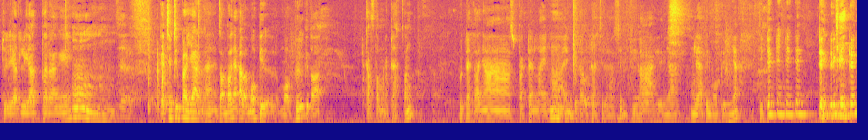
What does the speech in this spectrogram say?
dilihat-lihat barangnya. Hmm. gak jadi bayar. Nah, contohnya kalau mobil, mobil kita customer datang, udah tanya spek dan lain-lain, Hmm. kita udah jelasin, di akhirnya ngeliatin mobilnya, di deng deng deng deng deng deng deng deng,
